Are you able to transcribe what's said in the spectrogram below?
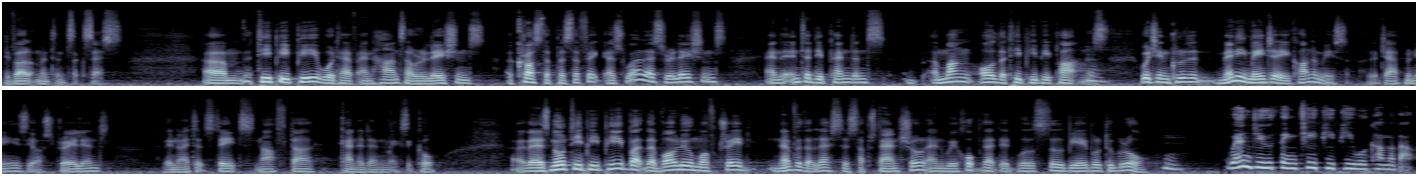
development and success. Um, the TPP would have enhanced our relations across the Pacific as well as relations and the interdependence among all the TPP partners, mm. Which included many major economies the Japanese, the Australians, the United States, NAFTA, Canada, and Mexico. Uh, there's no TPP, but the volume of trade nevertheless is substantial, and we hope that it will still be able to grow. Hmm. When do you think TPP will come about?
